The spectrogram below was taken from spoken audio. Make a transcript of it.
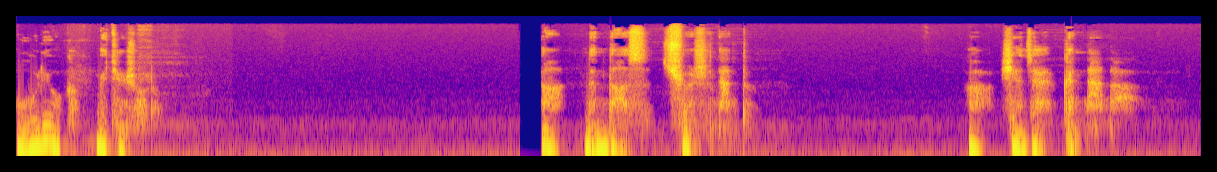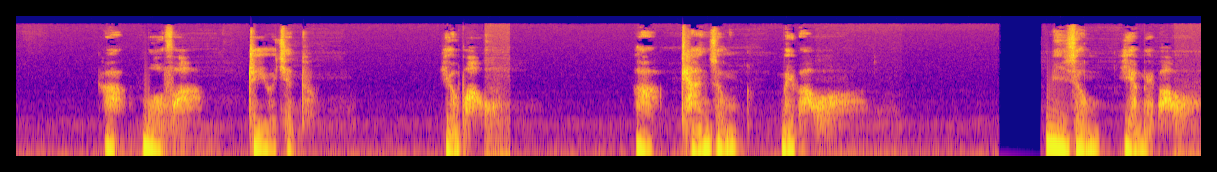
五六个没听说了。啊，能大师确实难得，啊，现在更难了。啊，末法只有净土有把握，啊，禅宗没把握，密宗也没把握，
